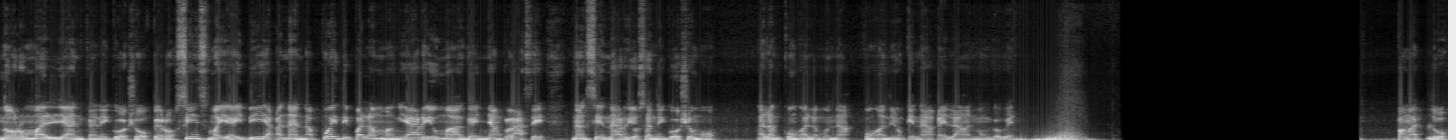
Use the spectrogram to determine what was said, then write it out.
Normal yan ka negosyo. Pero since may idea ka na na pwede palang mangyari yung mga ganyang klase ng senaryo sa negosyo mo, alam kong alam mo na kung ano yung kinakailangan mong gawin. Pangatlo,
